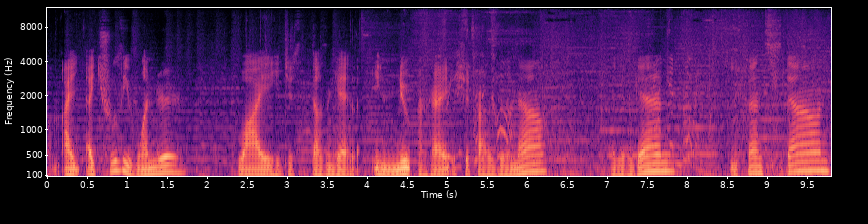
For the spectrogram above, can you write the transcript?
Um, I, I truly wonder why he just doesn't get you know, nuke. Alright, we should probably do it now. Hit it again. Defense down.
